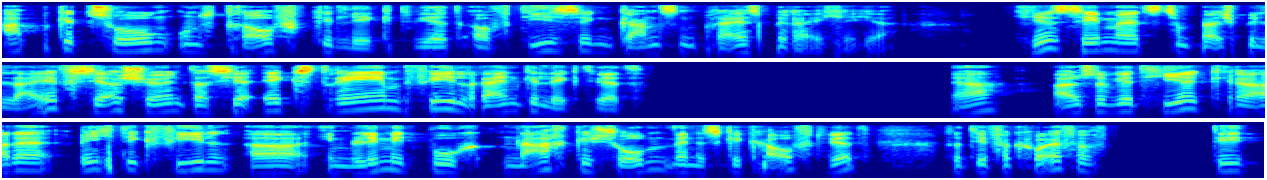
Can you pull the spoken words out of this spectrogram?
abgezogen und draufgelegt wird auf diese ganzen Preisbereiche hier. Hier sehen wir jetzt zum Beispiel live sehr schön, dass hier extrem viel reingelegt wird. Ja, also wird hier gerade richtig viel äh, im Limitbuch nachgeschoben, wenn es gekauft wird. Also die Verkäufer, die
